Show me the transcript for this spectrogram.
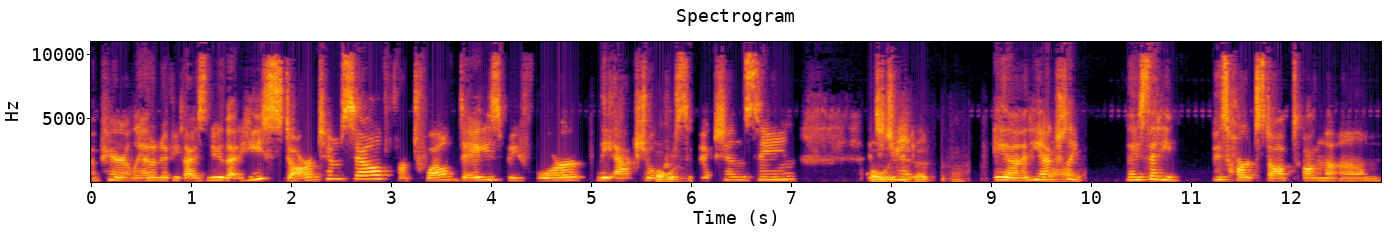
apparently, I don't know if you guys knew that he starved himself for 12 days before the actual Holy. crucifixion scene. Holy Did you? Shit. Yeah, and he wow. actually, they said he his heart stopped on the um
